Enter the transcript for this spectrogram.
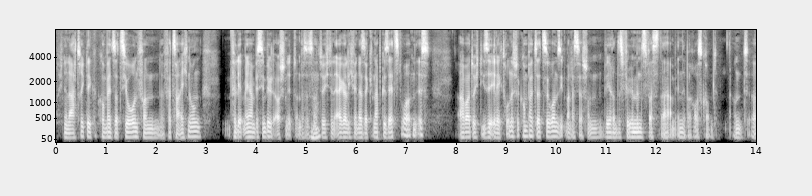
durch eine nachträgliche Kompensation von Verzeichnungen verliert man ja ein bisschen Bildausschnitt. Und das ist mhm. natürlich dann ärgerlich, wenn er sehr knapp gesetzt worden ist. Aber durch diese elektronische Kompensation sieht man das ja schon während des Filmens, was da am Ende bei rauskommt. Und äh,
